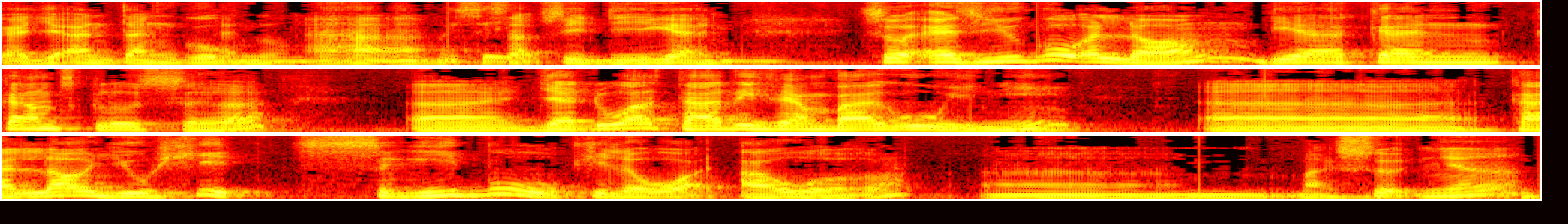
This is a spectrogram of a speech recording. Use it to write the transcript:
kerajaan tanggung, tanggung. Ha, subsidi kan. Hmm. So as you go along, dia akan comes closer. Uh, jadual tarif yang baru ini, uh, kalau you hit 1000 kilowatt hour, uh, maksudnya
